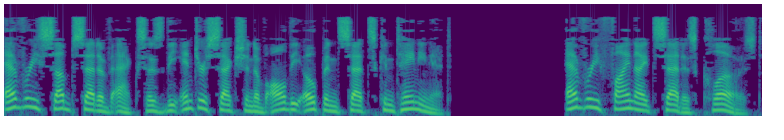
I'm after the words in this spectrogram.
Every subset of X is the intersection of all the open sets containing it. Every finite set is closed.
